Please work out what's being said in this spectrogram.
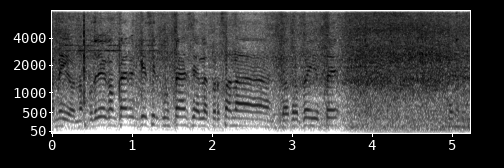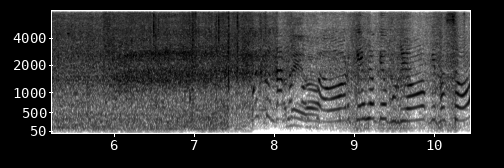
amigo, ¿nos podría contar en qué circunstancias la persona lo atropella usted? ¿Puedes contarnos, Amigo. por favor, qué es lo que ocurrió? ¿Qué pasó?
